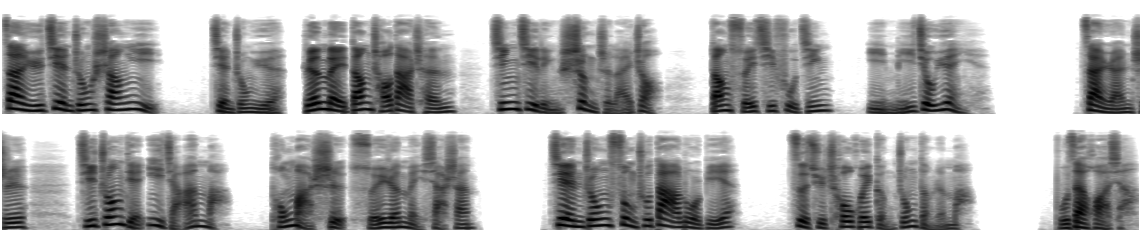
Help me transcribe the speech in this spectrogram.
赞与建中商议。建中曰：“仁美当朝大臣，今既领圣旨来召，当随其赴京，以弥旧怨也。”赞然之，即装点一甲鞍马，同马氏随仁美下山。建中送出大路别，自去抽回耿忠等人马，不在话下。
